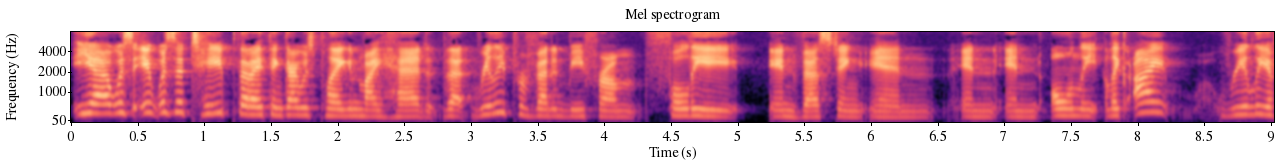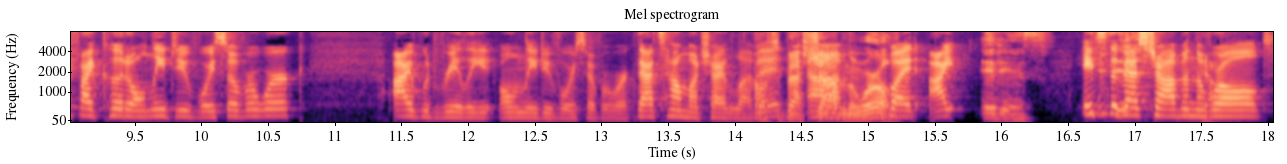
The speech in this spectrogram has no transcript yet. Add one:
Yeah, it was it was a tape that I think I was playing in my head that really prevented me from fully investing in in in only like I really if I could only do voiceover work, I would really only do voiceover work. That's how much I love Oh, it. it's the best job in the um, world. But I It is. it's It the is. best job in the Yeah. world.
